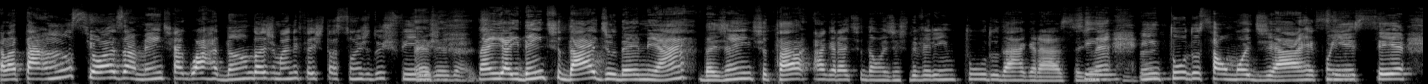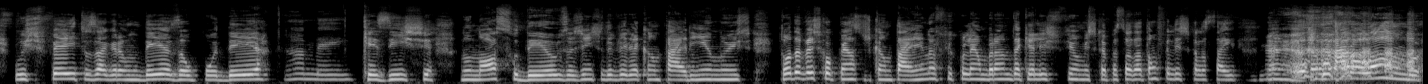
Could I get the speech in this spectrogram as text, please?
Ela tá ansiosamente aguardando as manifestações dos É filhos. verdade. Né? E a identidade, o DNA da gente tá a gratidão. A gente deveria em tudo dar graças, Sim, né? verdade. Em tudo salmodiar, reconhecer os feitos, a grandeza, o poder Amém. que existe no nosso Deus. A gente deveria cantar hinos. Toda vez que eu penso de cantar hino, eu fico lembrando daqueles filmes que a pessoa tá tão feliz que ela sai né, cantarolando.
